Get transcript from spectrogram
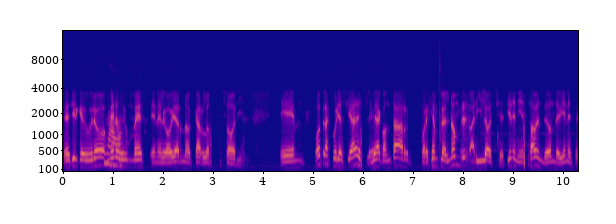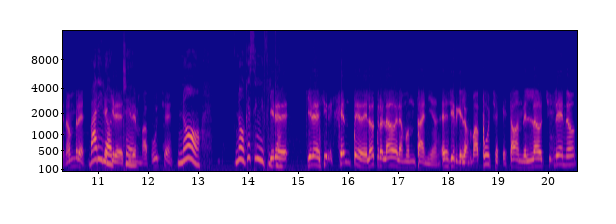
Es decir, que duró menos de un mes en el gobierno Carlos Soria. Em, otras curiosidades les voy a contar, por ejemplo, el nombre Bariloche. ¿Tienen y saben de dónde viene ese nombre? Bariloche. ¿Qué quiere decir en mapuche? No, no, ¿qué significa? quiere decir gente del otro lado de la montaña. Es decir, que los mapuches que estaban del lado chileno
